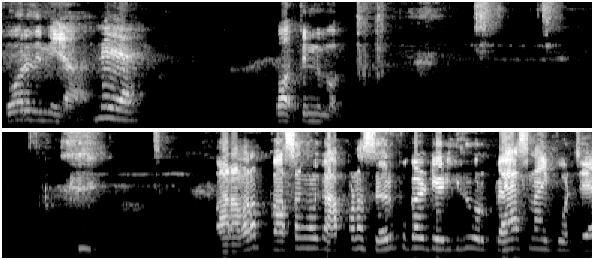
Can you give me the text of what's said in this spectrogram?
சோறு தின்னியா? இல்லையே. போ தின்னு போ. வர வர பசங்களுக்கு அப்பனா செருப்பு கழட்டி அடிக்கிறது ஒரு பேஷன் ஆகி போச்சே.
